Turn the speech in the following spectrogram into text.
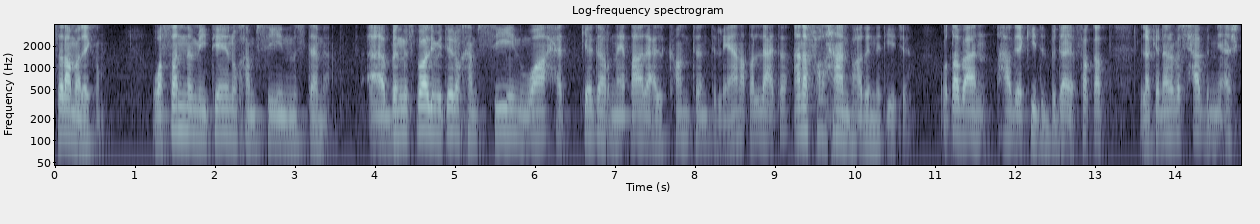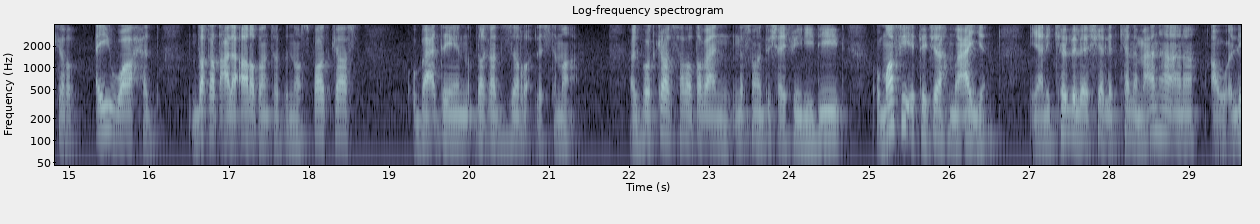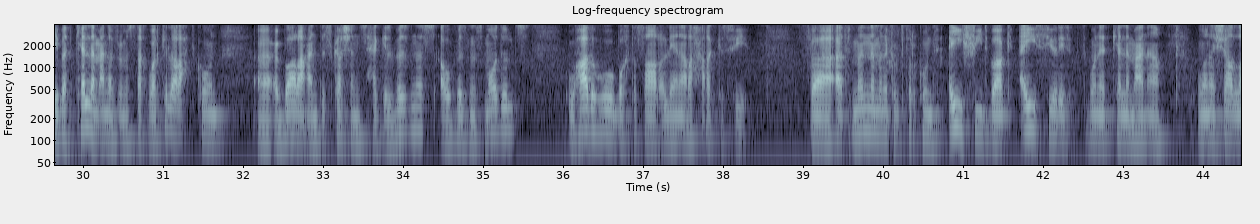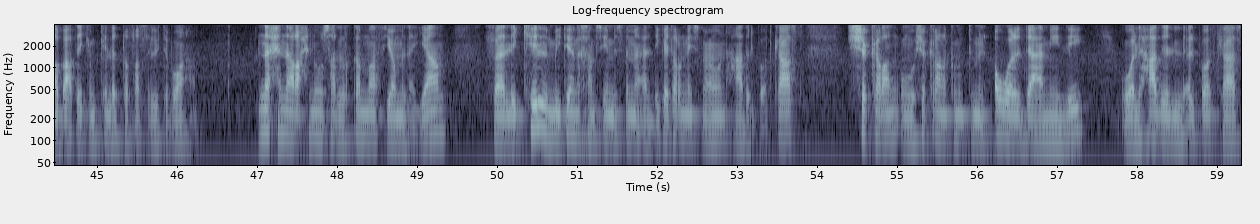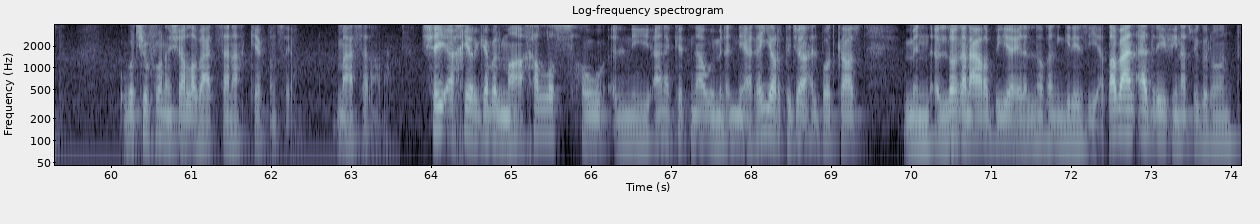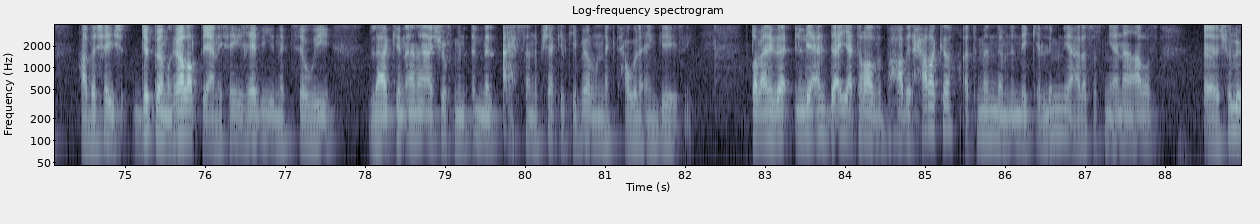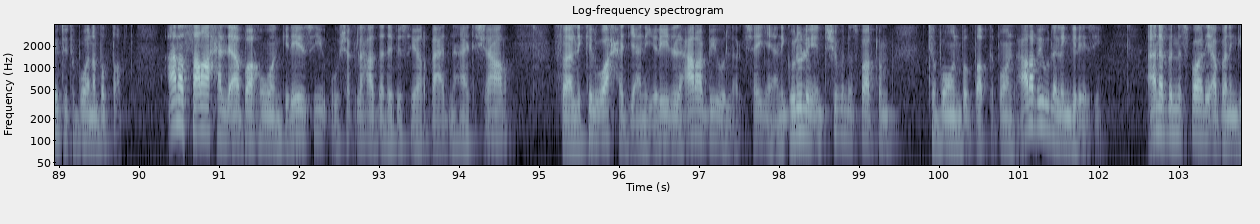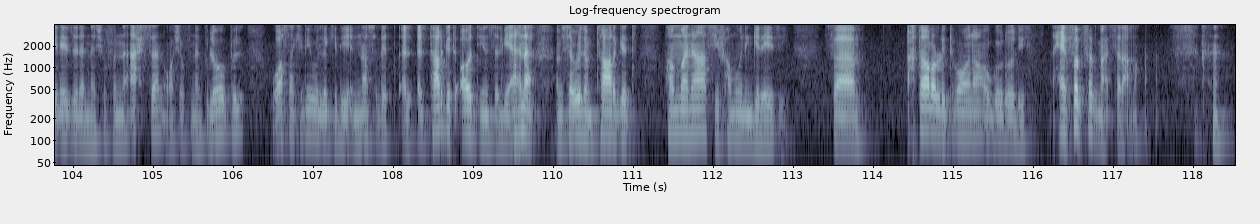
السلام عليكم. وصلنا 250 مستمع. آه، بالنسبة لي 250 واحد قدر انه يطالع ال content اللي أنا طلعته. أنا فرحان بهذه النتيجة. وطبعا هذه أكيد البداية فقط لكن أنا بس حاب إني أشكر أي واحد ضغط على Arab Entrepreneurs Podcast وبعدين ضغط زر الاستماع. البودكاست هذا طبعا نفس ما أنتم شايفين جديد وما في اتجاه معين. يعني كل الأشياء اللي أتكلم عنها أنا أو اللي بتكلم عنها في المستقبل كلها راح تكون آه، عبارة عن discussions حق ال business أو business models وهذا هو باختصار اللي أنا راح أركز فيه. فأتمنى منكم تتركون أي feedback أي series تبون أتكلم عنها وأنا إن شاء الله بعطيكم كل التفاصيل اللي تبونها. نحن راح نوصل للقمة في يوم من الأيام فلكل 250 مستمع اللي قدروا يسمعون هذا البودكاست شكرا وشكرا أنكم أنتم من أول الداعمين لي ولهذا البودكاست وبتشوفون إن شاء الله بعد سنة كيف بنصير. مع السلامة. شيء أخير قبل ما أخلص هو إني أنا كنت ناوي من إني أغير اتجاه البودكاست من اللغة العربية إلى اللغة الإنجليزية. طبعا أدري في ناس بيقولون هذا شيء جدا غلط يعني شيء غبي إنك تسويه لكن أنا أشوف من إن الأحسن بشكل كبير إنك تحوله إنجليزي. طبعا إذا اللي عنده أي اعتراض بهذه الحركة أتمنى من إنه يكلمني على أساس إني أنا أعرف آه، شو اللي أنتم تبونه بالضبط. أنا الصراحة اللي أباه هو إنجليزي وشكله هذا اللي بيصير بعد نهاية الشهر. فلكل واحد يعني يريد العربي ولا شيء يعني قولوا لي أنتم شو بالنسبة لكم تبون بالضبط تبون العربي ولا الإنجليزي؟ أنا بالنسبة لي ابى الإنجليزي لأن أشوف إنه أحسن وأشوف إنه جلوبل واصلا كذي ولا كذي. الناس اللي ال target audience اللي أنا مسوي لهم target هم ناس يفهمون إنجليزي. فاختاروا اللي تبونه وقولوا لي. الحين صدق صدق مع السلامة.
